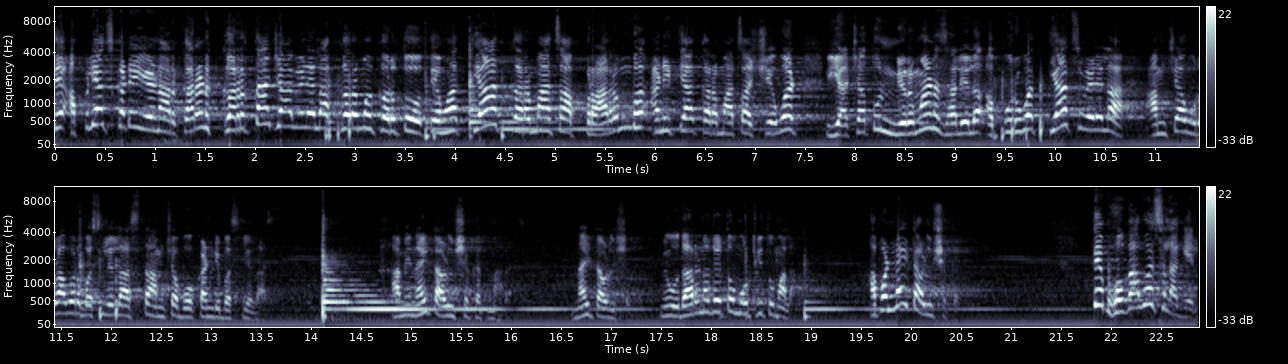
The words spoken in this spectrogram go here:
ते आपल्याच कडे येणार. कारण करता ज्या वेळेला कर्म करतो तेव्हा त्या कर्माचा प्रारंभ आणि त्या कर्माचा शेवट याच्यातून निर्माण झालेलं अपूर्व त्याच वेळेला आमच्या उरावर बसलेलं असतं आमच्या बोकांडी बसलेलं असतं. आम्ही नाही टाळू शकत महाराज. नाही टाळू शकत. मी उदाहरणं देतो मोठी तुम्हाला. आपण नाही टाळू शकत. ते भोगावंच लागेल.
